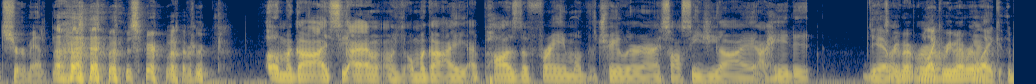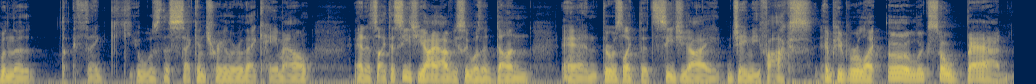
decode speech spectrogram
sure, man, sure, whatever. Oh my god, I see. I I- oh my god, I, I paused the frame of the trailer and I saw CGI. I hate it. Yeah, like, remember, bro, like remember, yeah. like when the I think it was the second trailer that came out, and it's like the CGI obviously wasn't done, and there was like the CGI Jamie Foxx, and people were like, "Oh, it looks so bad."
